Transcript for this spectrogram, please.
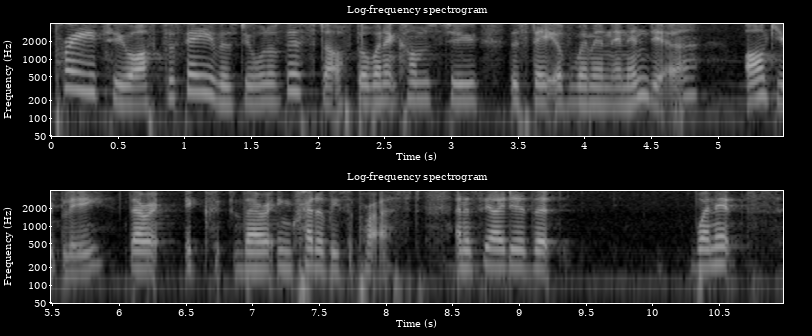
pray to, ask for favors, do all of this stuff. But when it comes to the state of women in India, arguably they're they're incredibly suppressed. And it's the idea that when it's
